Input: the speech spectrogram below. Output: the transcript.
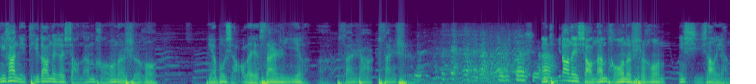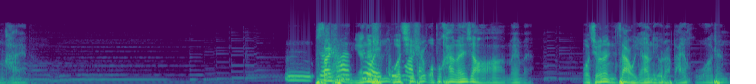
你看，你提到那个小男朋友的时候，也不小了，也三十一了啊，三十二、三十。三十。你提到那小男朋友的时候，你喜笑颜开的。嗯。三十五年的生活，其实我不开玩笑啊，妹妹，我觉得你在我眼里有点白活，真的。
